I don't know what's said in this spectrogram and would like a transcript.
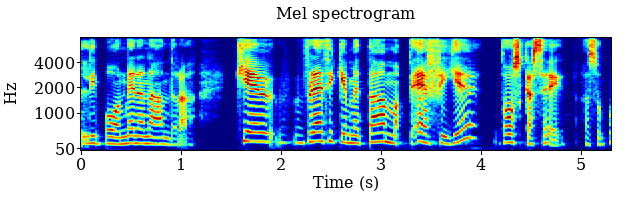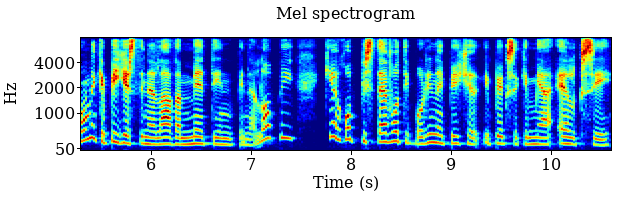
λοιπόν με έναν άντρα και βρέθηκε μετά, έφυγε, το σκασε ας το πούμε και πήγε στην Ελλάδα με την Πινελόπη. Και εγώ πιστεύω ότι μπορεί να υπήρχε, υπήρξε και μια έλξη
